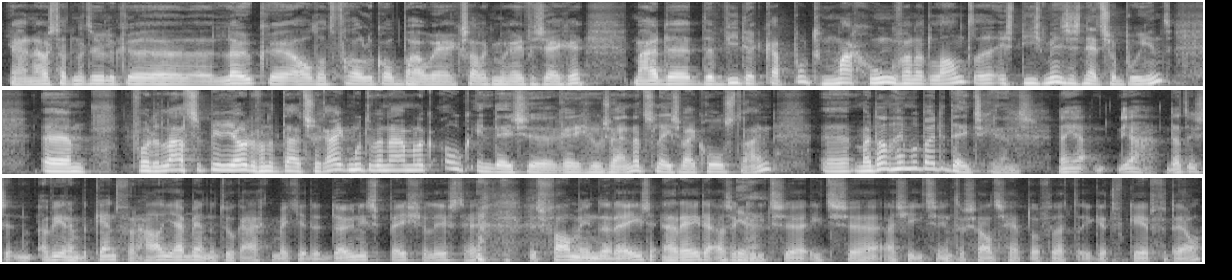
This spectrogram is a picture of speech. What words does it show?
ja, nou is dat natuurlijk eh, leuk, eh, al dat vrolijke opbouwwerk, zal ik maar even zeggen. Maar de, de wieder kapot machung van het land, is, die is minstens net zo boeiend. Ehm, voor de laatste periode van het Duitse Rijk moeten we namelijk ook in deze regio zijn, dat is Sleeswijk-Holstein. Eh, maar dan helemaal bij de Deense grens. Nou ja, ja, dat is een- weer een bekend verhaal. Jij bent natuurlijk eigenlijk een beetje de Deunitz-specialist. Hè? dus val me in de reden als, ik Ja. iets, eh, iets, eh, als je iets interessants hebt of dat ik het verkeerd vertel.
